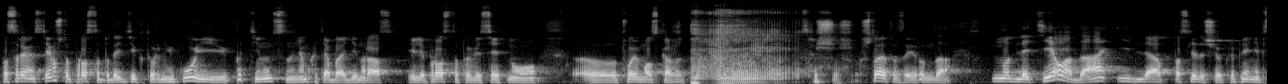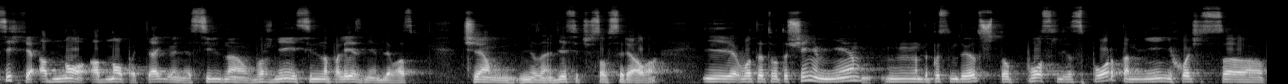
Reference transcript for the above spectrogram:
по сравнению с тем, что просто подойти к турнику и подтянуться на нем хотя бы один раз, или просто повисеть, ну, э, твой мозг скажет, что это за ерунда. Но для тела, да, и для последующего укрепления психики одно, одно подтягивание сильно важнее, сильно полезнее для вас, чем, не знаю, 10 часов сериала. И вот это вот ощущение мне, допустим, дает, что после спорта мне не хочется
